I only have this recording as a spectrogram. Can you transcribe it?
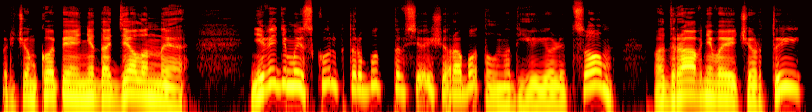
причем копия недоделанная. Невидимый скульптор будто все еще работал над ее лицом, подравнивая черты,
